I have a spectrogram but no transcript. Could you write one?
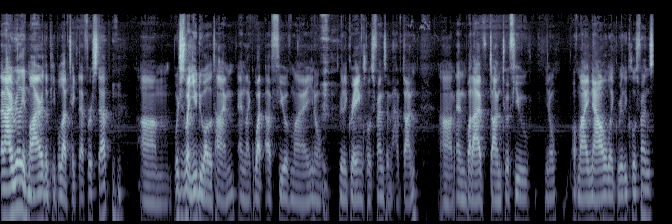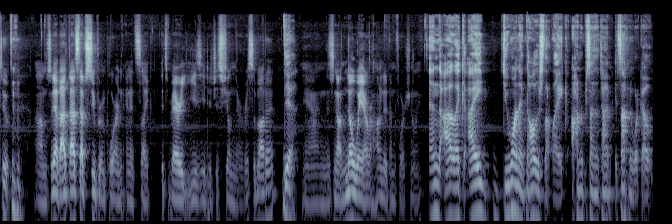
and I really admire the people that take that first step, Mm-hmm. Um, which is what you do all the time, and like what a few of my you know really great and close friends have, have done, um, and what I've done to a few you know of my now like really close friends too. Mm-hmm. Um, so yeah, that that step's super important, and it's like it's very easy to just feel nervous about it. Yeah. Yeah, and there's no no way around it, unfortunately. And I like I do want to acknowledge that like hundred percent of the time it's not going to work out.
